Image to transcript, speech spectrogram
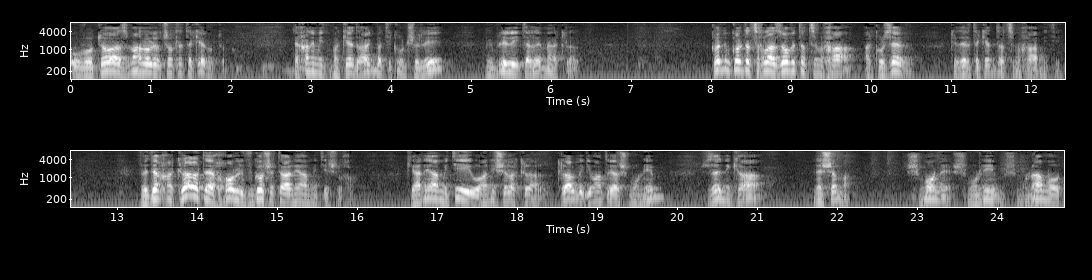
ובאותו הזמן לא לרצות לתקן אותו? איך אני מתמקד רק בתיקון שלי, מבלי להתעלם מהכלל? קודם כל אתה צריך לעזוב את עצמך, הכוזב, כדי לתקן את עצמך האמיתי. ודרך הכלל אתה יכול לפגוש את האני האמיתי שלך. כי האני האמיתי הוא האני של הכלל. כלל בגימטריה 80, שזה נקרא נשמה. שמונה, שמונים, שמונה מאות,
